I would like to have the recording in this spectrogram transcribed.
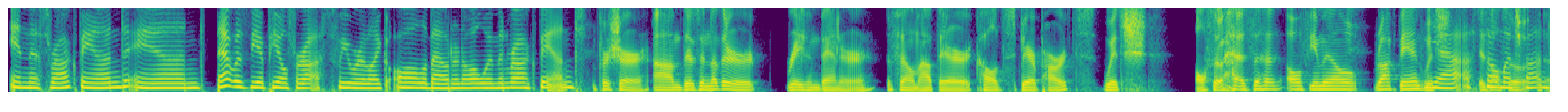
in this rock band, and that was the appeal for us. We were like all about an all women rock band. For sure. Um, there's another Raven Banner film out there called Spare Parts, which also has a all female rock band, which Yeah, is so also much fun.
